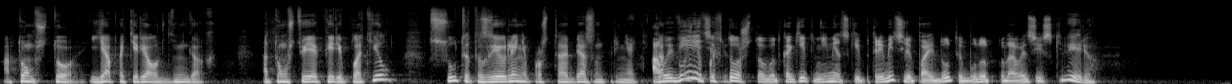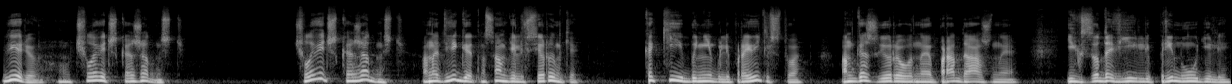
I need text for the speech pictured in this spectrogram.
о том, что я потерял в деньгах, о том, что я переплатил, суд это заявление просто обязан принять. А как вы верите в то, что вот какие-то немецкие потребители пойдут и будут подавать иски? Верю. Верю. Человеческая жадность. Человеческая жадность. Она двигает, на самом деле, все рынки. Какие бы ни были правительства, ангажированные, продажные, их задавили, принудили.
